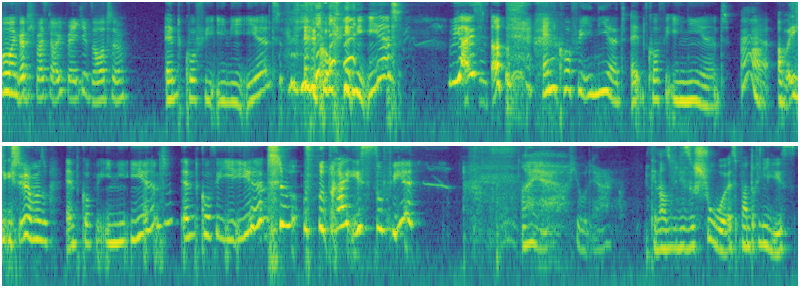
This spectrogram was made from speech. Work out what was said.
Oh mein Gott, ich weiß, glaube ich, welche Sorte. Entkoffeiniert. Entkoffeiniert? Wie heißt das? Entkoffeiniert. Entkoffeiniert. Ah, Ja. aber ich, ich stehe da immer so, entkoffeiniert, entkoffeiniert. So drei ist zu viel. Ah ja, Julian. Genauso wie diese Schuhe, Espandrillis.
